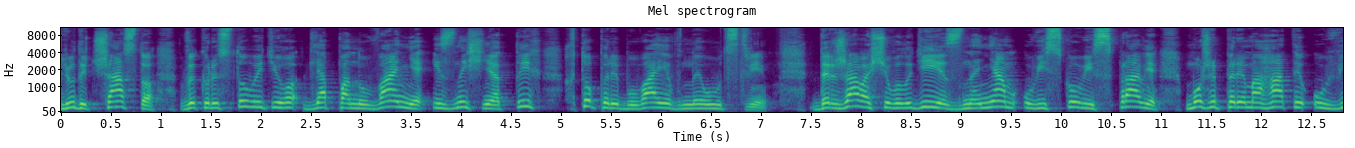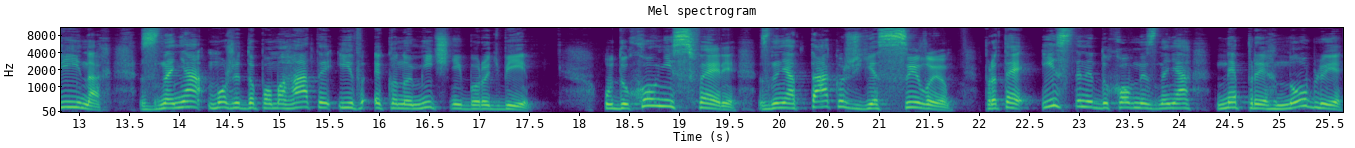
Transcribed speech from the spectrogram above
Люди часто використовують його для панування і знищення тих, хто перебуває в неудстві. Держава, що володіє знанням у військовій справі, може перемагати у війнах. Знання може допомагати і в економічній боротьбі. У духовній сфері знання також є силою, проте істинне духовне знання не пригноблює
